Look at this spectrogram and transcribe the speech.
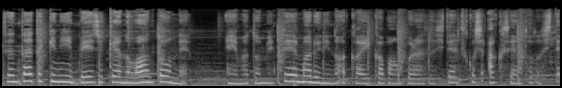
全体的にベージュ系のワントーンでえー、まとめてマルニの赤いカバンをプラスして少しアクセントとして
